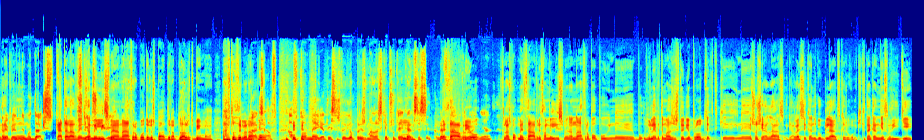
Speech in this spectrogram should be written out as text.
παιδάκι παιδί μου, μου, εντάξει. καταλαβαίνεις να σκέψου μιλήσει ότι- με έναν άνθρωπο τέλος πάντων από το άλλο τμήμα. Αυτό θέλω να Εντάξει, πω. αυ- αυτό ναι, γιατί είσαι στο ίδιο πρίσμα. Αλλά σκέψου ότι έκανες εσύ πριν 7 Μεθαύριο, χρόνια. θέλω να σου πω, μεθαύριο θα μιλήσει με έναν άνθρωπο που, είναι, που δουλεύετε μαζί στο ίδιο project και είναι socialάς. Αλλά εσύ κάνεις Google Ads, ξέρω εγώ, και έχετε να κάνει μια στρατηγική.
